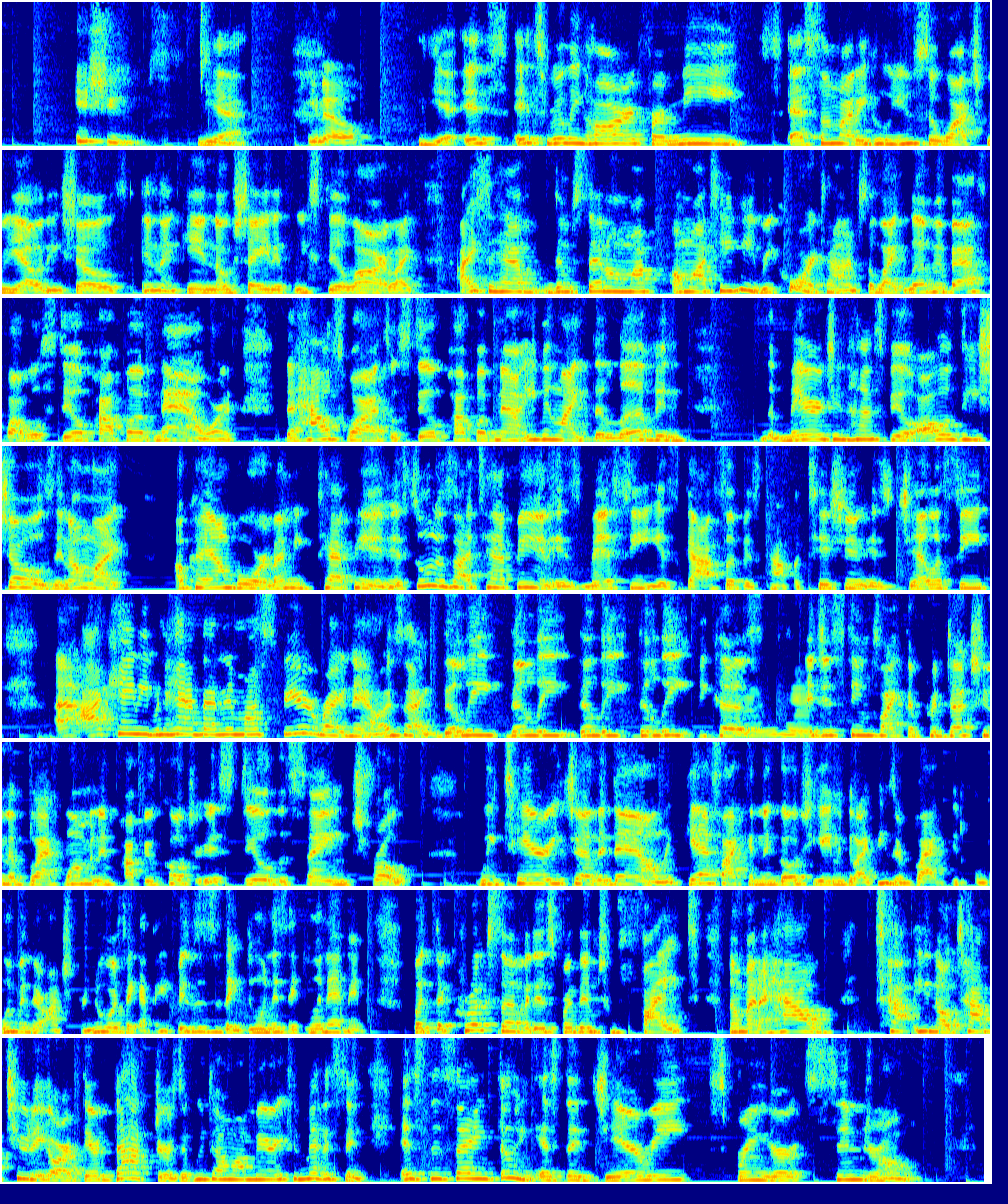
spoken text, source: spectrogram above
issues. Yeah. You know, yeah, it's it's really hard for me as somebody who used to watch reality shows, and again, no shade if we still are. Like I used to have them set on my on my TV record time. So like Love and Basketball will still pop up now, or The Housewives will still pop up now. Even like the Love and the Marriage in Huntsville, all of these shows, and I'm like, okay, I'm bored. Let me tap in. As soon as I tap in, it's messy, it's gossip, it's competition, it's jealousy. I, I can't even have that in my spirit right now. It's like delete, delete, delete, delete, because mm-hmm. it just seems like the production of Black woman in popular culture is still the same trope we tear each other down. Like, yes, I can negotiate and be like, these are black, beautiful women. They're entrepreneurs. They got their businesses. They doing this. They doing that. But the crux of it is for them to fight, no matter how top, you know, top tier they are. If they're doctors, if we talk about married to medicine, it's the same thing. It's the Jerry Springer syndrome.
